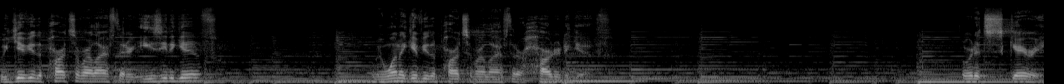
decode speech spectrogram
We give you the parts of our life that are easy to give. We want to give you the parts of our life that are harder to give. Lord, it's scary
